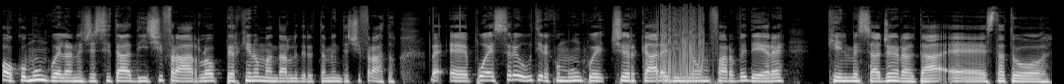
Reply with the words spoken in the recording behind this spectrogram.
ho comunque la necessità di cifrarlo, perché non mandarlo direttamente cifrato? Beh, eh, può essere utile comunque cercare di non far vedere che il messaggio in realtà è stato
